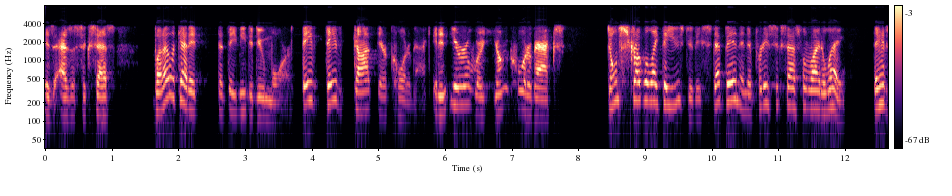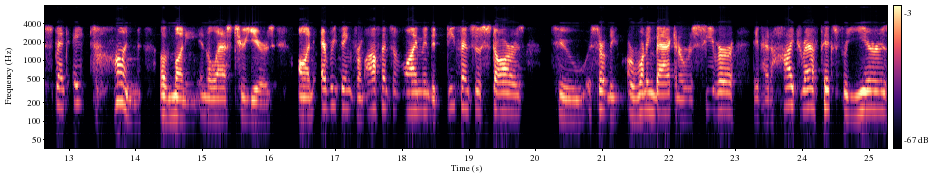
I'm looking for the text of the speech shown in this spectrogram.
as as a success. But I look at it that they need to do more. They've they've got their quarterback in an era where young quarterbacks don't struggle like they used to. They step in and they're pretty successful right away. They have spent a ton of money in the last two years on everything from offensive linemen to defensive stars to certainly a running back and a receiver. They've had high draft picks for years.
